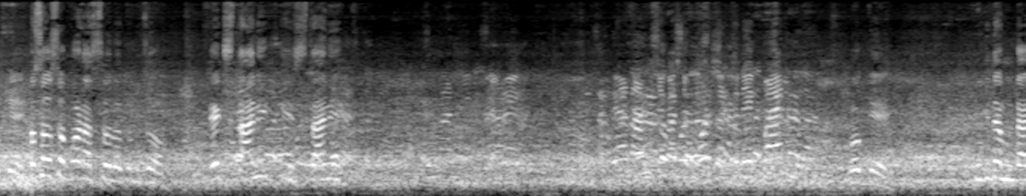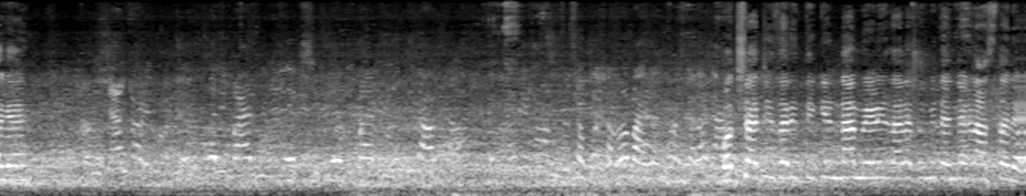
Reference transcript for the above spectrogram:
ओके. कसो सपोर्ट आसतलो तुमचो? एक स्थानीक ती स्थानीक. ओके. तूं कितें म्हणटा गे? पक्षाची जरी तिकीट ना मेळ्ळी जाल्यार तुमी तेंचे कडेन आसतले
